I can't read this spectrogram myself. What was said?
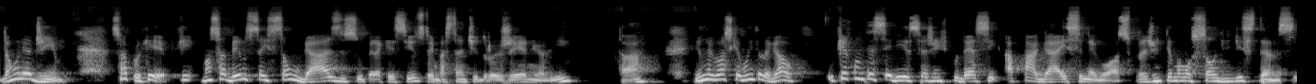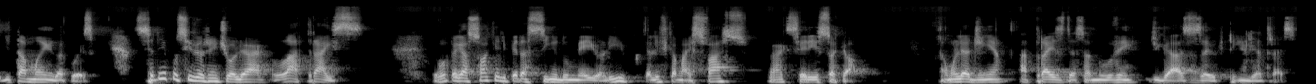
Dá uma olhadinha. Sabe por quê? Porque nós sabemos que são gases superaquecidos, tem bastante hidrogênio ali, Tá? E um negócio que é muito legal, o que aconteceria se a gente pudesse apagar esse negócio, para a gente ter uma noção de distância, de tamanho da coisa? Seria possível a gente olhar lá atrás? Eu vou pegar só aquele pedacinho do meio ali, porque ali fica mais fácil, tá? que seria isso aqui. Ó. Dá uma olhadinha atrás dessa nuvem de gases aí que tem ali atrás.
